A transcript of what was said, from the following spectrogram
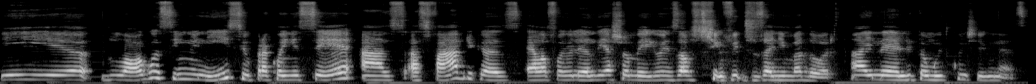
e logo assim no início, para conhecer as, as fábricas, ela foi olhando e achou meio exaustivo e desanimador. Ai, Nelly, tô muito contigo nessa.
